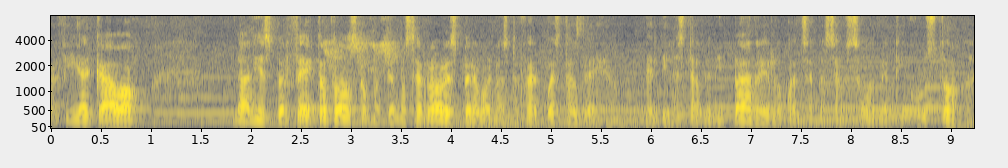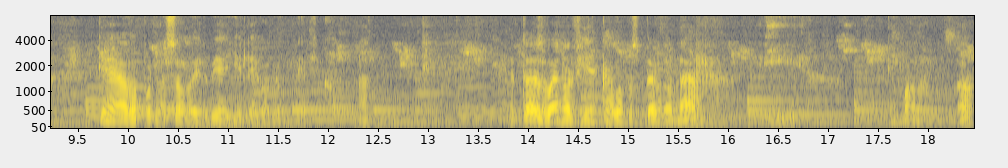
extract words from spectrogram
al fin y al cabo nadie es perfecto, todos cometemos errores, pero bueno, esto fue a cuestas de, del bienestar de mi padre, lo cual se me hace sumamente injusto, creado por la soberbia y el ego de un médico. ¿no? Entonces, bueno, al fin y al cabo, pues perdonar modo, ¿no?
